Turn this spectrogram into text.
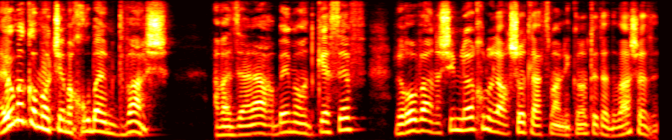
היו מקומות שמכרו בהם דבש, אבל זה עלה הרבה מאוד כסף, ורוב האנשים לא יכלו להרשות לעצמם לקנות את הדבש הזה.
